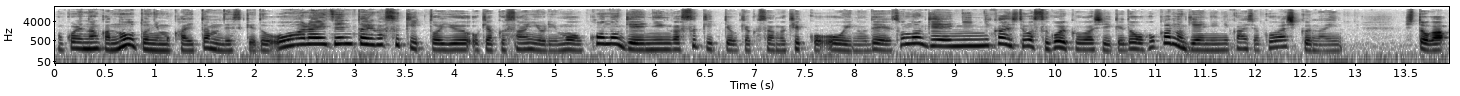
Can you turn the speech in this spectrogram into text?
これなんかノートにも書いたんですけどお笑い全体が好きというお客さんよりもこの芸人が好きってお客さんが結構多いのでその芸人に関してはすごい詳しいけど他の芸人に関しては詳しくない人が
